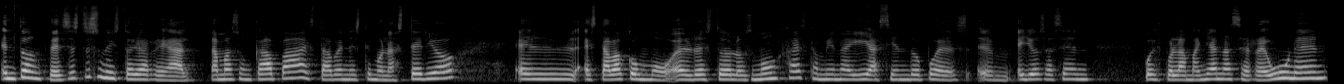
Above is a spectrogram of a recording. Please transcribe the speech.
Entonces, esto es una historia real. Lama Tsongkhapa estaba en este monasterio, él estaba como el resto de los monjes también ahí haciendo, pues, em, ellos hacen, pues por la mañana se reúnen,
